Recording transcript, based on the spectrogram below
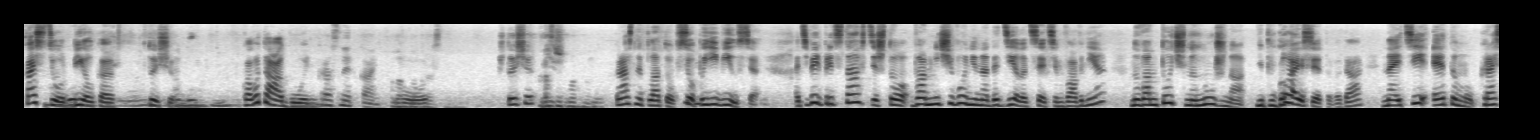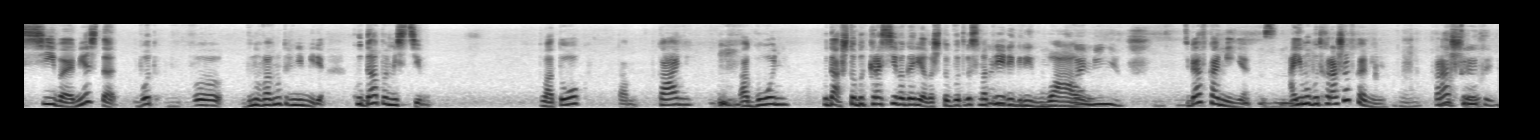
Костер, белка, кто еще? У кого-то огонь. Красная ткань. Вот. Что еще? Красный платок. Красный платок. Все, появился. А теперь представьте, что вам ничего не надо делать с этим вовне, но вам точно нужно, не пугаясь этого, да, найти этому красивое место вот в, в- ну, во внутреннем мире. Куда поместим? Платок, там, ткань, огонь. Куда? Чтобы красиво горело, чтобы вот вы смотрели и говорили, вау, камине. у тебя в камине. А ему будет хорошо в камине? Хорошо. Открытый.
